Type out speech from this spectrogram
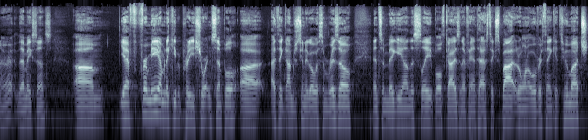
All right, that makes sense. Um, yeah, for me, I'm going to keep it pretty short and simple. Uh, I think I'm just going to go with some Rizzo and some Miggy on the slate. Both guys in a fantastic spot. I don't want to overthink it too much.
